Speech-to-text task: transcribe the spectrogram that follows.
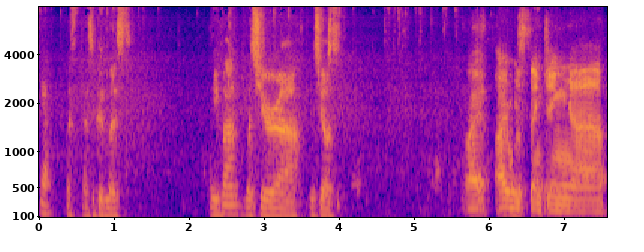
Yeah. that's, that's a good list. Levon, what's your uh, what's yours? I I was thinking, uh,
